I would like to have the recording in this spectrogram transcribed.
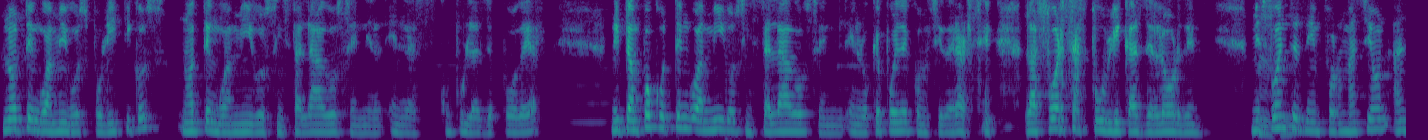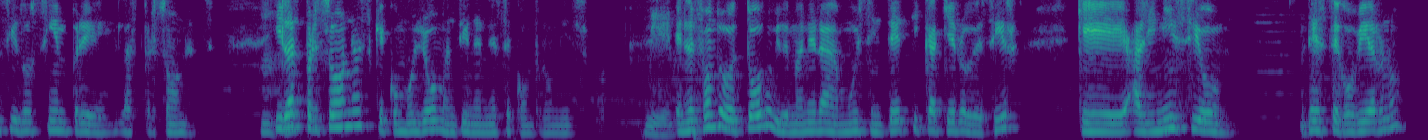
No tengo amigos políticos, no tengo amigos instalados en, el, en las cúpulas de poder, ni tampoco tengo amigos instalados en, en, lo que puede considerarse las fuerzas públicas del orden. Mis uh -huh. fuentes de información han sido siempre las personas uh -huh. y las personas que como yo mantienen ese compromiso. Bien. En el fondo de todo y de manera muy sintética, quiero decir que al inicio de este gobierno,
